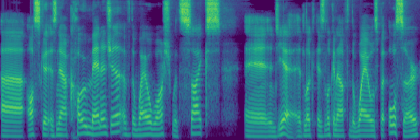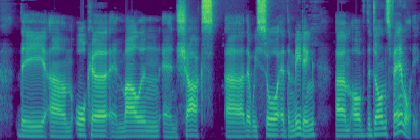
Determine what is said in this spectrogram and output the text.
uh, Oscar is now co-manager of the whale wash with Sykes. And yeah, it look is looking after the whales, but also the um, orca and marlin and sharks uh, that we saw at the meeting um, of the Don's family.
